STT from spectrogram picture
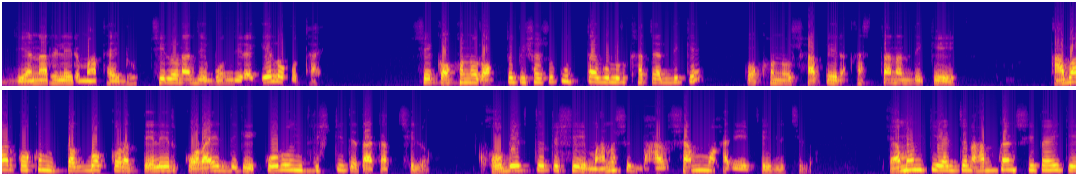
জেনারেলের মাথায় ঢুকছিল না যে বন্দিরা গেল কোথায়। সে কখনো রক্ত পিসাসু কুত্তাগুলোর খাঁচার দিকে কখনো সাপের আস্তানার দিকে, আবার কখন টকবক করা তেলের কড়াইয়ের দিকে করুণ দৃষ্টিতে তাকাচ্ছিল। ক্ষোভের চোটে সে মানসিক ভারসাম্য হারিয়ে ফেলেছিল। এমনকি একজন আফগান সিপাহীকে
